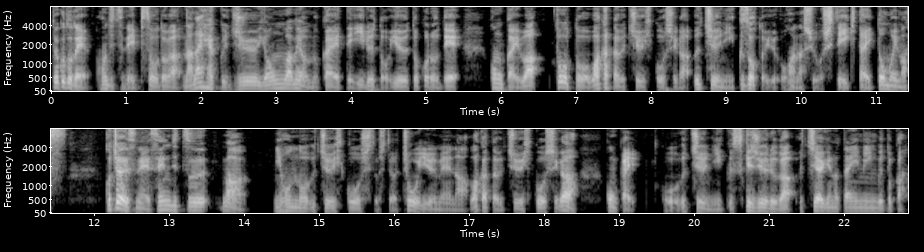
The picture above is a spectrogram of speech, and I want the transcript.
ということで本日でエピソードが714話目を迎えているというところで今回はとうとう若田宇宙飛行士が宇宙に行くぞというお話をしていきたいと思います。こちらですね、先日、まあ、日本の宇宙飛行士としては超有名な若田宇宙飛行士が今回こう宇宙に行くスケジュールが打ち上げのタイミングとか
